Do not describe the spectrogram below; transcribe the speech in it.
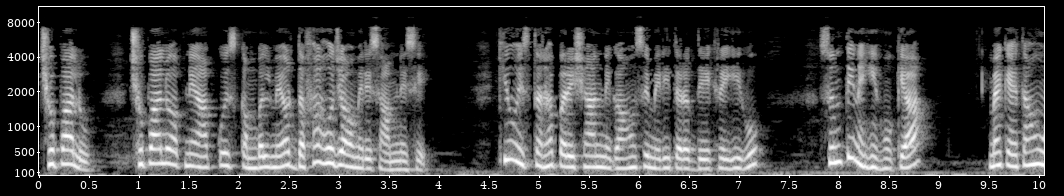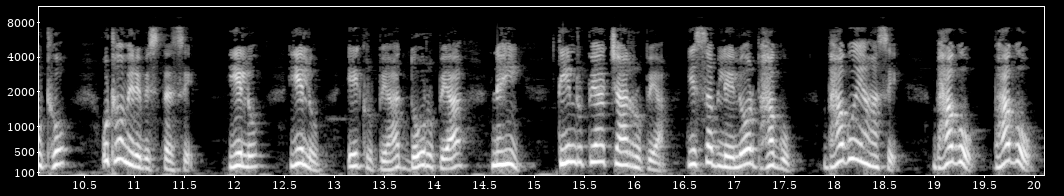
چھپا لو چھپا لو اپنے آپ کو اس کمبل میں اور دفع ہو جاؤ میرے سامنے سے۔ کیوں اس طرح پریشان نگاہوں سے میری طرف دیکھ رہی ہو؟ سنتی نہیں ہو کیا؟ میں کہتا ہوں، اٹھو اٹھو میرے بستر سے۔ یہ لو یہ لو، ایک روپیہ، دو روپیہ، نہیں، تین روپیہ، چار روپیہ، یہ سب لے لو اور بھاگو بھاگو یہاں سے، بھاگو بھاگو۔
